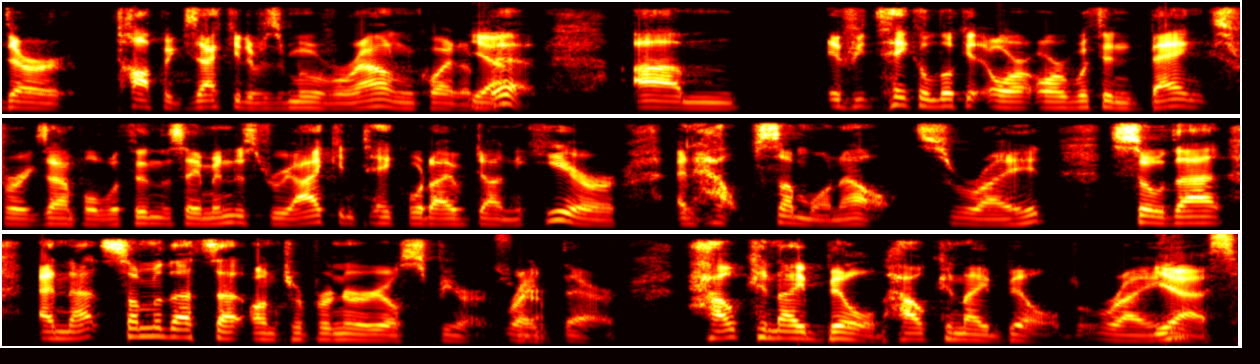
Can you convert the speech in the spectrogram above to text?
their top executives move around quite a Yeah. bit. Um, if you take a look at or or within banks for example within the same industry i can take what i've done here and help someone else right so that and that some of that's that entrepreneurial spirit Sure. right there how can i build how can i build right Yes,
